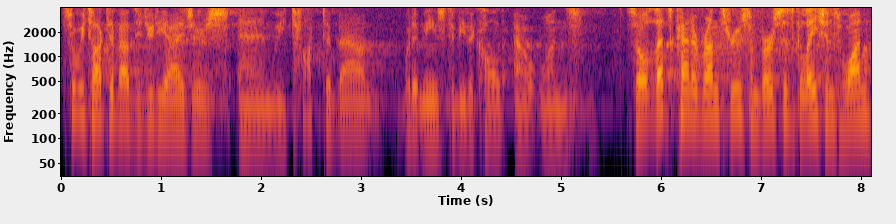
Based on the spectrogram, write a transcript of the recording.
So we talked about the Judaizers, and we talked about what it means to be the called out ones. So let's kind of run through some verses. Galatians 1,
